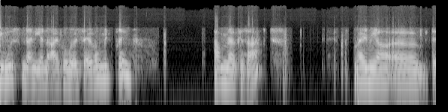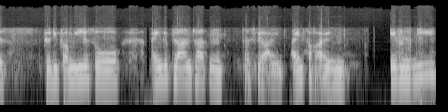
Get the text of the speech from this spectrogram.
die mussten dann ihren Alkohol selber mitbringen, haben wir gesagt, weil wir das für die Familie so eingeplant hatten, dass wir ein, einfach ein, eben nie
